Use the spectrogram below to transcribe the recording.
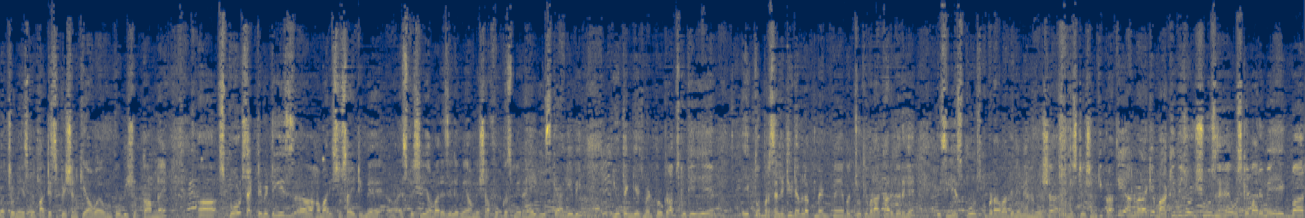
بچوں نے اس میں پارٹیسپیشن کیا ہوا ہے، ان کو بھی شبھ کامنائیں اسپورٹس ایکٹیویٹیز ہماری سوسائٹی میں اسپیشلی ہمارے ضلع میں ہمیشہ فوکس میں رہے گی اس کے آگے بھی یوتھ انگیجمنٹ پروگرامس کیونکہ یہ ایک تو پرسنالٹی ڈیولپمنٹ میں بچوں کے بڑا کارگر ہے اس لیے اسپورٹس کو بڑھاوا دینے میں ہمیشہ ایڈمنسٹریشن کی پراتی بڑا کے باقی بھی جو ایشوز ہیں، اس کے بارے میں ایک بار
